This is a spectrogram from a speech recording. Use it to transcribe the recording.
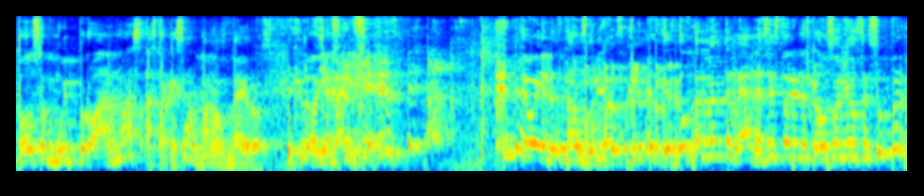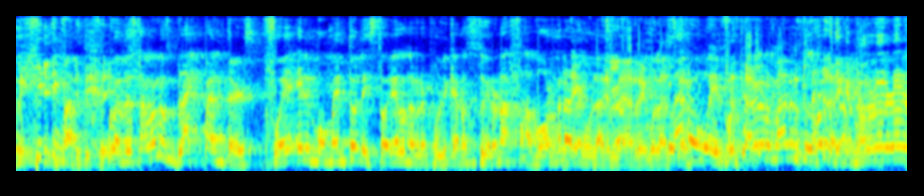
Todos son muy pro armas hasta que se arman los negros. Y luego ya nadie quiere. Eh, Güey, en Estados Unidos es que es totalmente real. Esa historia en Estados Unidos es súper legítima. Cuando estaban los Black Panthers, fue el momento de la historia donde los republicanos estuvieron a favor de la De- de regulación. la regulación. Claro, güey. Porque- están armando. Claro, de que no, no, no, no,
